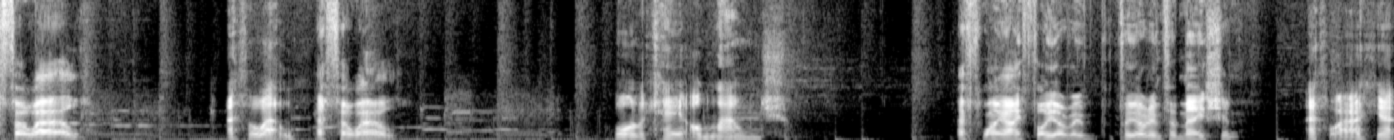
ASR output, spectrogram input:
FOL, FOL, FOL, 400k on lounge. FYI for your for your information. FYI, yeah.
